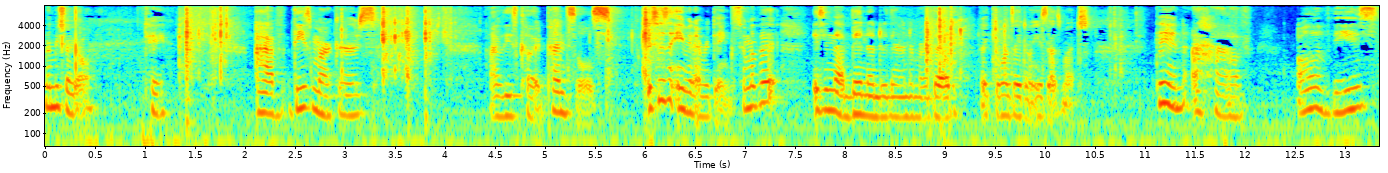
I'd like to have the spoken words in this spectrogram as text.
let me show y'all. Okay, I have these markers. I have these colored pencils. This isn't even everything. Some of it is in that bin under there under my bed, like the ones I don't use as much. Then I have all of these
